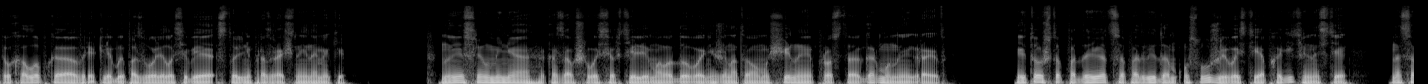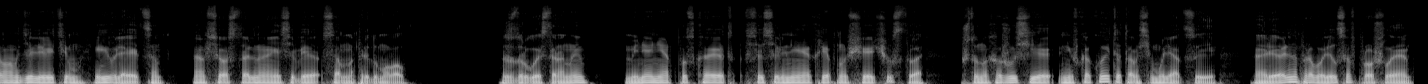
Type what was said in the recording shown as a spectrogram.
то холопка вряд ли бы позволила себе столь непрозрачные намеки. Но если у меня, оказавшегося в теле молодого неженатого мужчины, просто гормоны играют, и то, что поддается под видом услужливости и обходительности, на самом деле этим и является, а все остальное я себе сам напридумывал. С другой стороны, меня не отпускает все сильнее крепнущее чувство, что нахожусь я не в какой-то там симуляции, а реально провалился в прошлое.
